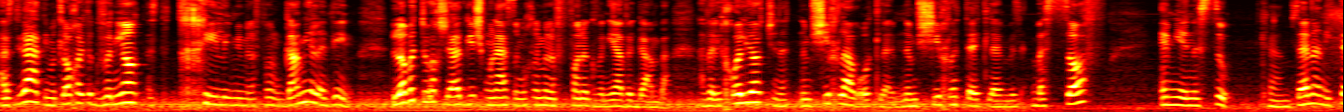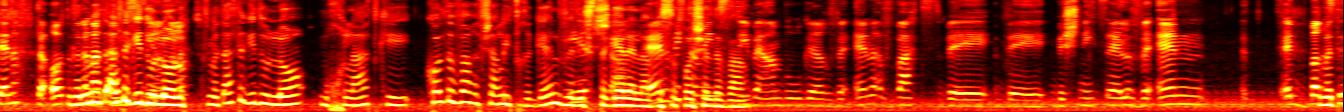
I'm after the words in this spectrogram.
אז את יודעת, אם את לא אוכלת עגבניות, אז תתחילי ממלפפון. גם ילדים. לא בטוח שעד גיל 18 הם אוכלים מלפפון עגבנייה וגמבה. אבל יכול להיות שנמשיך להראות להם, נמשיך לתת להם, ובסוף הם ינסו. כן. בסדר? ניתן הפתעות אז אני אומרת, אל תגידו לא. זאת אומרת, אל תגידו לא מוחלט, כי כל דבר אפשר להתרגל ולהסתגל. אליו בסופו של דבר. אין ויטמין C בהמבורגר, ואין אבץ בשניצל, ואין אין זאת אומרת, ברזל.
